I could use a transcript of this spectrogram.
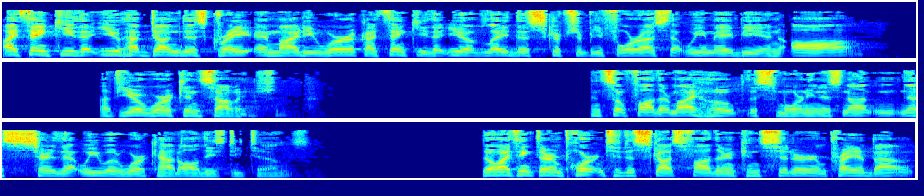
I thank you that you have done this great and mighty work. I thank you that you have laid this scripture before us that we may be in awe of your work in salvation. And so, Father, my hope this morning is not necessarily that we would work out all these details. Though I think they're important to discuss, Father, and consider and pray about.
